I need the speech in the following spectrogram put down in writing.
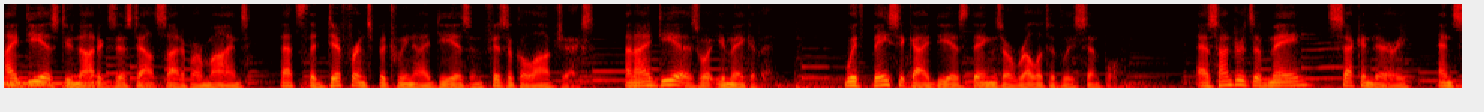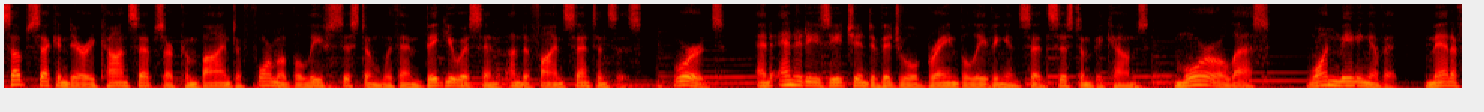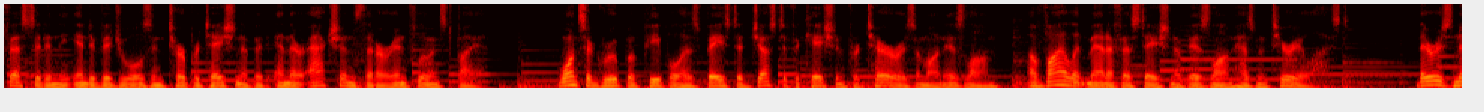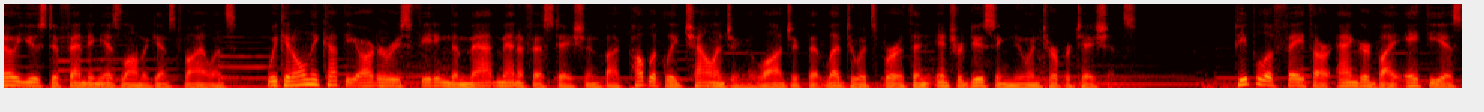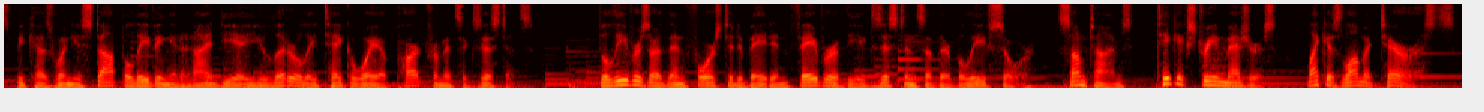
Ideas do not exist outside of our minds, that's the difference between ideas and physical objects. An idea is what you make of it. With basic ideas, things are relatively simple. As hundreds of main, secondary, and subsecondary concepts are combined to form a belief system with ambiguous and undefined sentences, words, and entities, each individual brain believing in said system becomes, more or less, one meaning of it, manifested in the individual's interpretation of it and their actions that are influenced by it. Once a group of people has based a justification for terrorism on Islam, a violent manifestation of Islam has materialized. There is no use defending Islam against violence, we can only cut the arteries feeding the mad manifestation by publicly challenging the logic that led to its birth and introducing new interpretations. People of faith are angered by atheists because when you stop believing in an idea, you literally take away a part from its existence. Believers are then forced to debate in favor of the existence of their beliefs or, sometimes, take extreme measures, like Islamic terrorists.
